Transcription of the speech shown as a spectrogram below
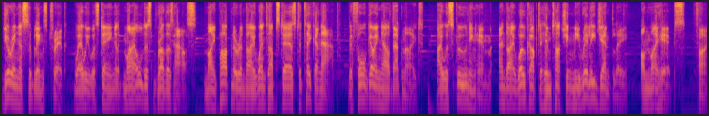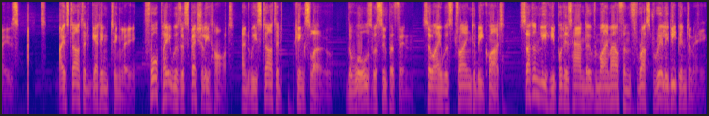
During a siblings trip where we were staying at my oldest brother's house, my partner and I went upstairs to take a nap before going out that night. I was spooning him and I woke up to him touching me really gently on my hips, thighs, I started getting tingly. Foreplay was especially hot, and we started f***ing slow. The walls were super thin, so I was trying to be quiet. Suddenly he put his hand over my mouth and thrust really deep into me.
